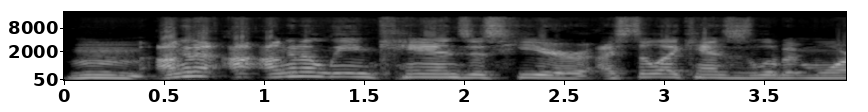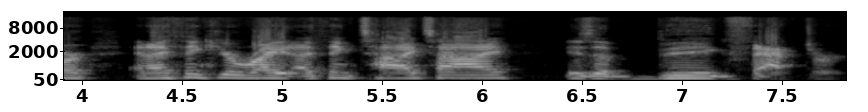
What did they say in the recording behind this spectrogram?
Hmm, I'm gonna I'm gonna lean Kansas here. I still like Kansas a little bit more, and I think you're right. I think Ty Ty is a big factor.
